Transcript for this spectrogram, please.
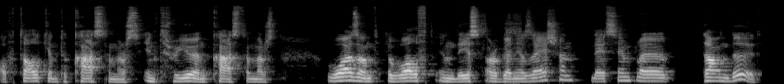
of talking to customers, interviewing customers, wasn't evolved in this organization, they simply don't do it.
